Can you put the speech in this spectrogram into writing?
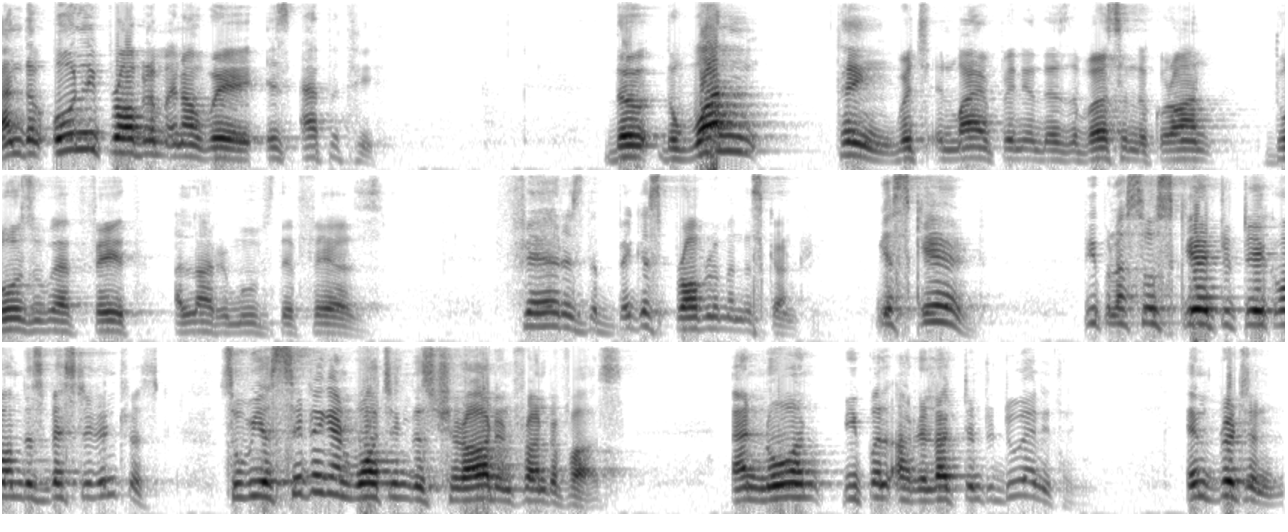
And the only problem in our way is apathy. The, the one thing which, in my opinion, there's a verse in the Quran, those who have faith, Allah removes their fears. Fear is the biggest problem in this country. We are scared. People are so scared to take on this vested interest. So we are sitting and watching this charade in front of us, and no one, people are reluctant to do anything. In Britain,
